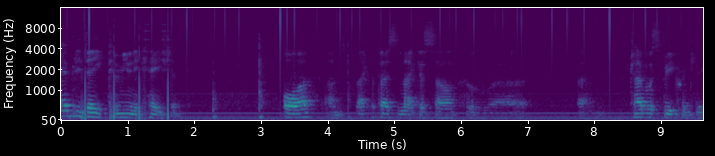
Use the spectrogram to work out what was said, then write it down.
everyday communication, or um, like a person like yourself who uh, um, travels frequently,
